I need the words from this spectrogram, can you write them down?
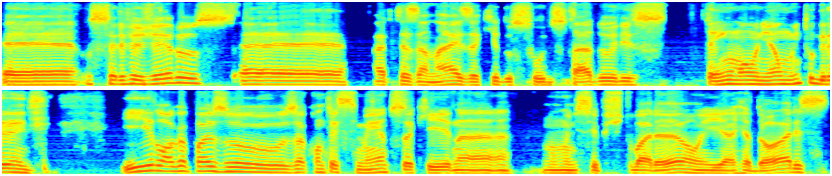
É, os cervejeiros é, artesanais aqui do sul do estado, eles têm uma união muito grande. E logo após os acontecimentos aqui na, no município de Tubarão e arredores,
